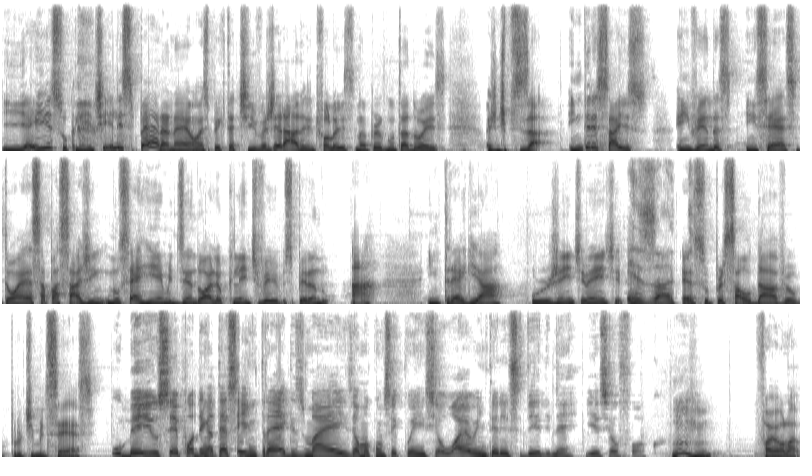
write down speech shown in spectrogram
E é isso, o cliente, ele espera, né? É uma expectativa gerada. A gente falou isso na pergunta 2. A gente precisa endereçar isso em vendas em CS. Então é essa passagem no CRM dizendo, olha, o cliente veio esperando A, entregue A urgentemente. Exato. É super saudável para o time de CS. O B e o C podem até ser entregues, mas é uma consequência. O A é o interesse dele, né? E esse é o foco. Uhum. Faiola,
